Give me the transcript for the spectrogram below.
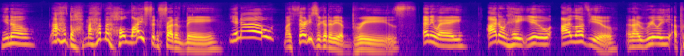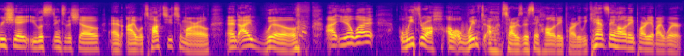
You know, I have the I have my whole life in front of me. You know, my 30s are going to be a breeze. Anyway, I don't hate you. I love you. And I really appreciate you listening to the show and I will talk to you tomorrow and I will. I you know what? We threw a, a winter. Oh, I'm sorry, I was going to say holiday party. We can't say holiday party at my work.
